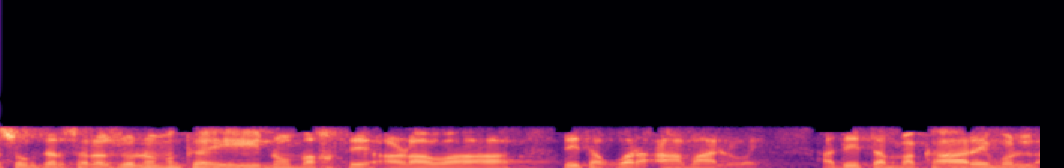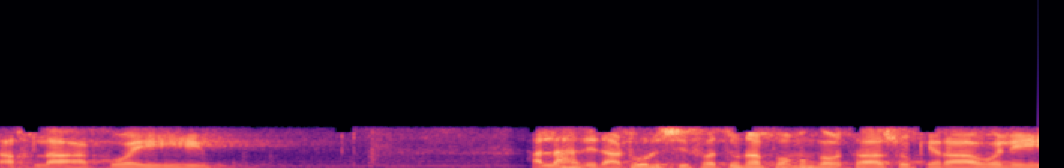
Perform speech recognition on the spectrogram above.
اسوک در سره ظلم کوي نو مخته اړاوا دې ته غره اعمال وای دې ته مکارم الاخلاق وای الله دې دا ټول صفاتونه په موږ او تاسو کې راولي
